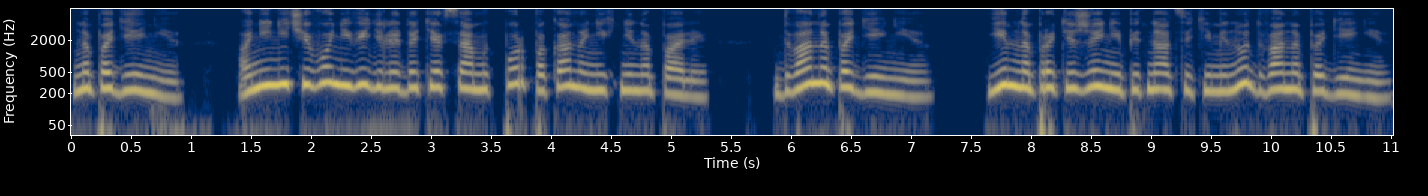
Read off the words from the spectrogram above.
нападение. Они ничего не видели до тех самых пор, пока на них не напали. Два нападения. Им на протяжении 15 минут два нападения.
